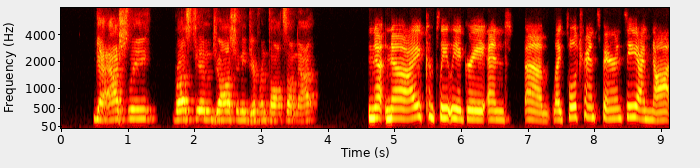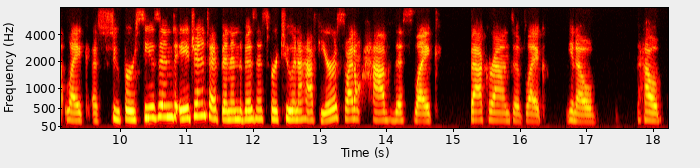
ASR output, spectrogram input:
yeah, Ashley, Rustin, Josh, any different thoughts on that? No, no, I completely agree. And um, like full transparency, I'm not like a super seasoned agent. I've been in the business for two and a half years. So I don't have this like background of like, you know, how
